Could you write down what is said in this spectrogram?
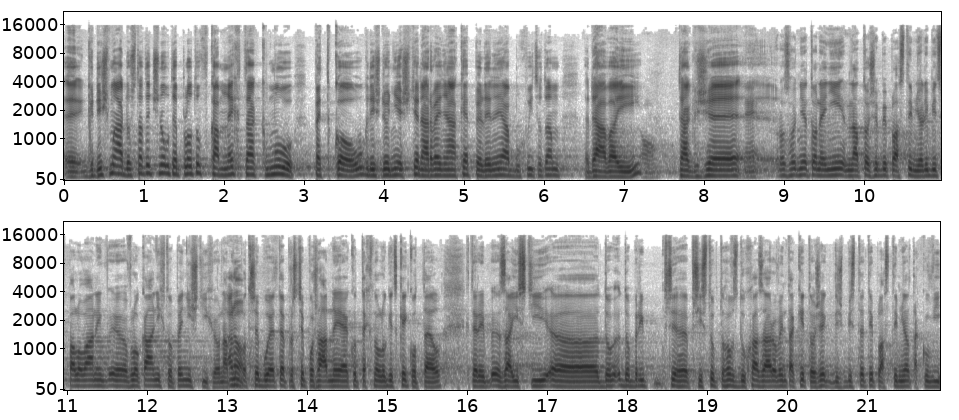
eh, když má dostatečnou teplotu v kamnech, tak mu petkou, když do ní ještě narve nějaké piliny a Bůh ví, co tam dávají. No. Takže... Ne, rozhodně to není na to, že by plasty měly být spalovány v, lokálních topeništích. Jo. Na ano. to potřebujete prostě pořádný jako technologický kotel, který zajistí uh, do, dobrý při, přístup toho vzduchu a zároveň taky to, že když byste ty plasty měl takový,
